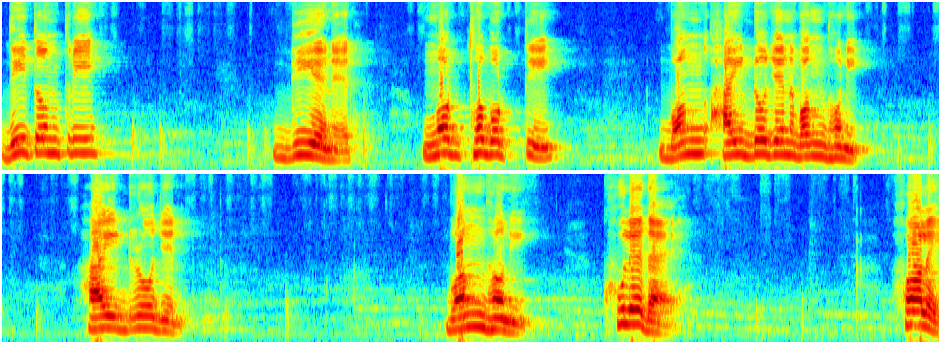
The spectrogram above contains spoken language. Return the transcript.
দ্বিতন্ত্রী ডিএনএর মধ্যবর্তী হাইড্রোজেন বন্ধনী হাইড্রোজেন বন্ধনী খুলে দেয়। ফলে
